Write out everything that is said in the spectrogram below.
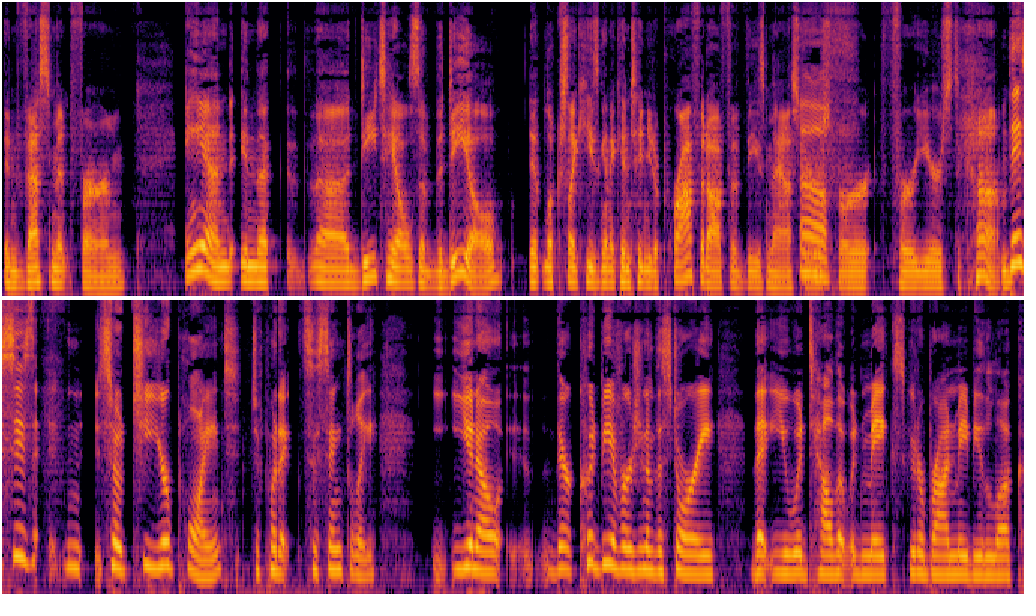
investment firm and in the the details of the deal it looks like he's going to continue to profit off of these masters Oh. for for years to come This is so to your point, to put it succinctly, you know, there could be a version of the story that you would tell that would make Scooter Braun maybe look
